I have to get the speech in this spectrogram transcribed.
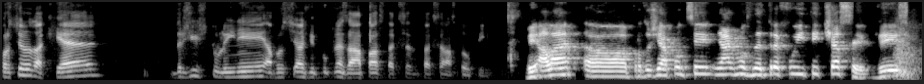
prostě to tak je, držíš tu linii a prostě až vypukne zápas, tak se, tak se nastoupí. Vy ale, uh, protože Japonci nějak moc netrefují ty časy, vy jste,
